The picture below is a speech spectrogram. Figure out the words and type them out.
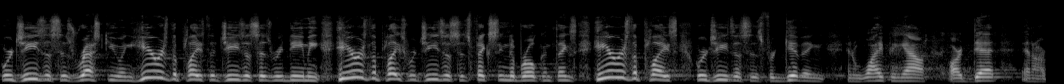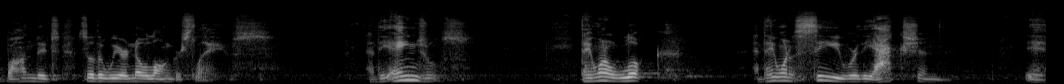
where Jesus is rescuing. Here is the place that Jesus is redeeming. Here is the place where Jesus is fixing the broken things. Here is the place where Jesus is forgiving and wiping out our debt and our bondage so that we are no longer slaves. And the angels, they want to look and they want to see where the action is.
